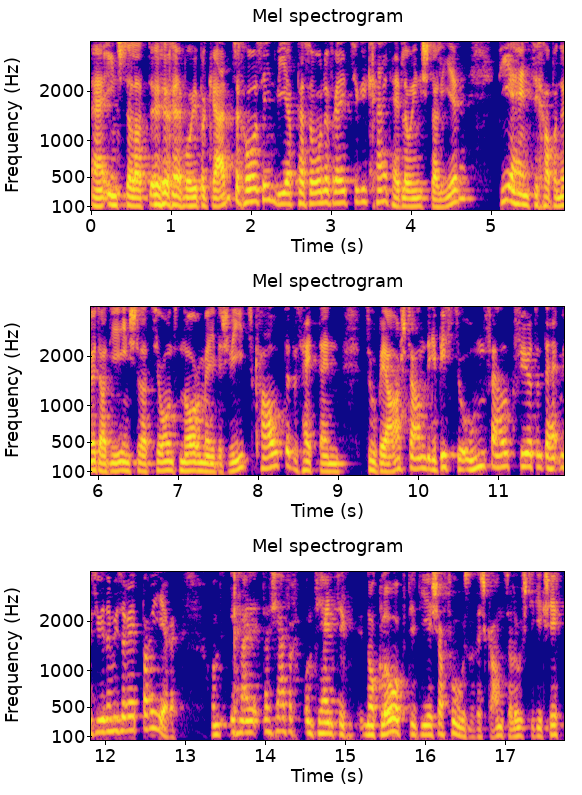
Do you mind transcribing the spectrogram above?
äh, Installateure, die über Grenzen gekommen sind, via Personenfreizügigkeit, hat installieren Die haben sich aber nicht an die Installationsnormen in der Schweiz gehalten. Das hat dann zu Beanstandungen bis zu Unfällen geführt und dann hat man sie wieder müssen reparieren und ich meine, das ist einfach, und sie haben sich noch gelobt, die Schaffhauser, das ist ganz eine lustige Geschichte,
